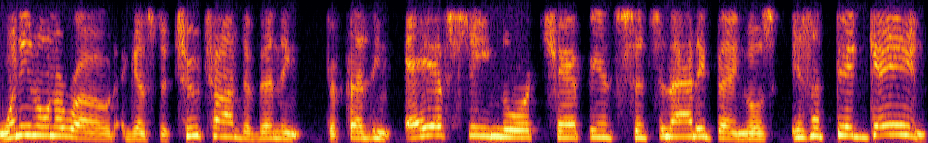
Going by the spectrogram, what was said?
Winning on the road against the two-time defending, defending AFC North champion Cincinnati Bengals is a big game.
